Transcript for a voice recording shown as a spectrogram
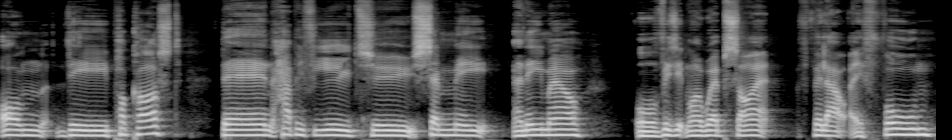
on the podcast, then happy for you to send me an email or visit my website, fill out a form,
